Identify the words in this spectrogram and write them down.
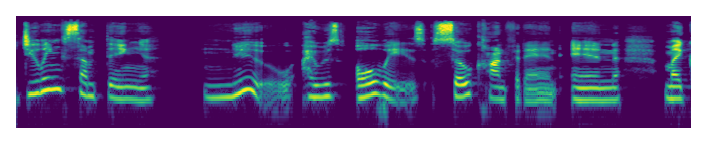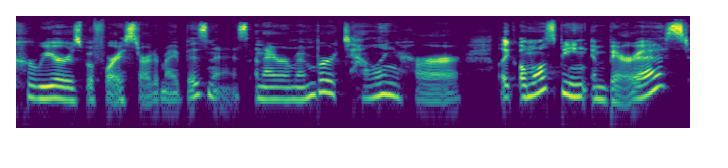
doing something new, I was always so confident in my careers before I started my business. And I remember telling her, like almost being embarrassed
